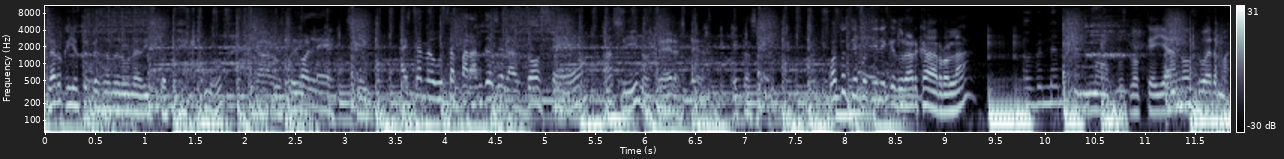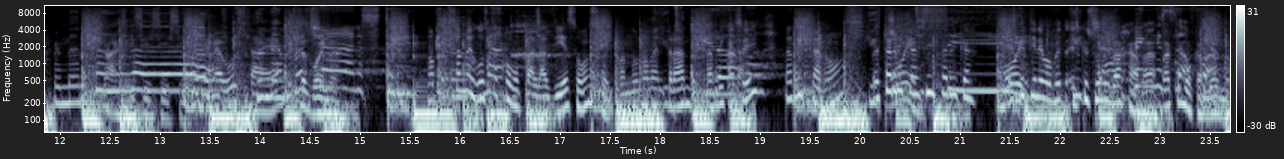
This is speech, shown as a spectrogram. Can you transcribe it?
Claro que yo estoy pensando en una discoteca, ¿no? Claro. Estoy... Híjole. Sí. A esta me gusta para antes de las 12, ¿eh? Ah, sí, no, espera, espera. Esta sí. ¿Cuánto tiempo tiene que durar cada rola? No, pues lo que ya nos duerma. Ah, sí, sí, sí, sí. Oye, me gusta, ¿eh? Esta es buena. No, pero esta me gusta como para las 10, 11, cuando uno va entrando. Está rica. ¿Ah, sí? Está rica, ¿no? Está rica, sí, está rica. Es que tiene momentos, es que sube y baja, va, va como cambiando.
